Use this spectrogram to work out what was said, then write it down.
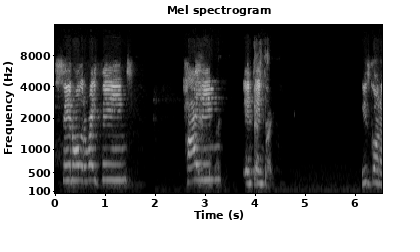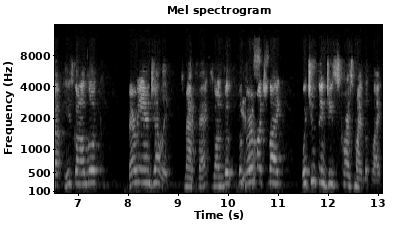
saying all of the right things, hiding, and, That's and right. he's gonna he's gonna look very angelic. As a matter of fact, he's gonna look, look very much like what you think Jesus Christ might look like.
